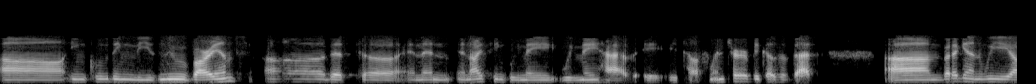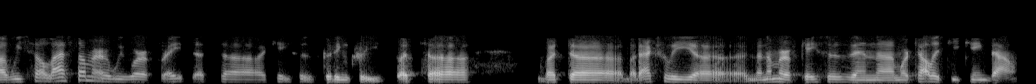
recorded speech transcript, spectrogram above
uh, including these new variants uh, that and then and I think we may we may have a, a tough winter because of that. Um, but again, we uh, we saw last summer we were afraid that uh, cases could increase, but uh, but uh, but actually uh, the number of cases and uh, mortality came down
